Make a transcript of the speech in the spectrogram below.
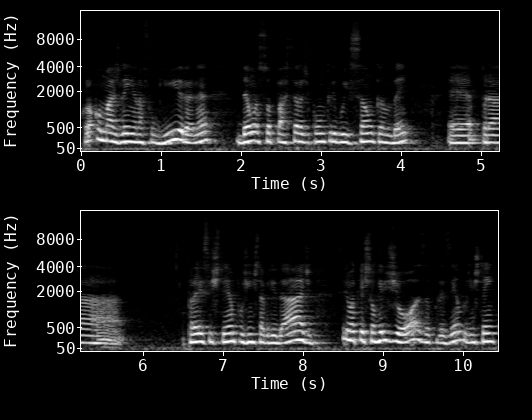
colocam mais lenha na fogueira, né? dão a sua parcela de contribuição também é, para esses tempos de instabilidade, seria uma questão religiosa, por exemplo. A gente tem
